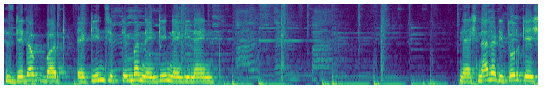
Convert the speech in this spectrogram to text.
His date of birth 18 September 1999. Nationality Turkish.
